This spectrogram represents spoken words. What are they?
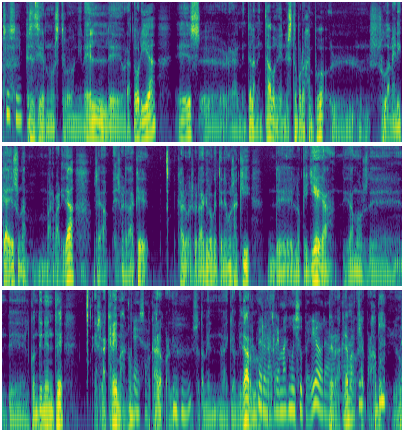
Sí, sí. Es decir, nuestro nivel de oratoria es eh, realmente lamentable. En esto, por ejemplo, Sudamérica es una barbaridad. O sea, es verdad que, claro, es verdad que lo que tenemos aquí, de lo que llega, digamos, del continente, es la crema, ¿no? Exacto. Claro, porque eso también no hay que olvidarlo. Pero la crema es muy superior a. Pero la crema, o sea, por ejemplo, yo,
